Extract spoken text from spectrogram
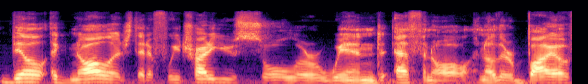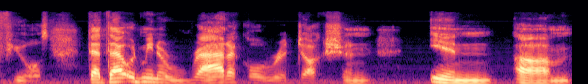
they'll acknowledge that if we try to use solar, wind, ethanol, and other biofuels, that that would mean a radical reduction in um,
